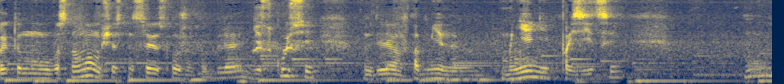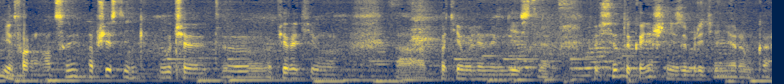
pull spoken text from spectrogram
Поэтому в основном общественный совет служит для дискуссий, для обмена мнений, позиций, ну, информации общественники получают э, оперативно э, по тем или иным действиям. То есть это, конечно, не изобретение РМК.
